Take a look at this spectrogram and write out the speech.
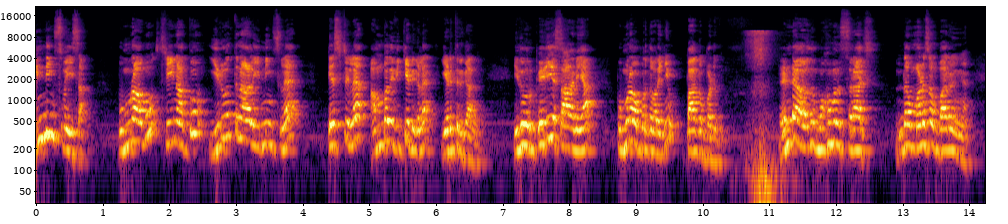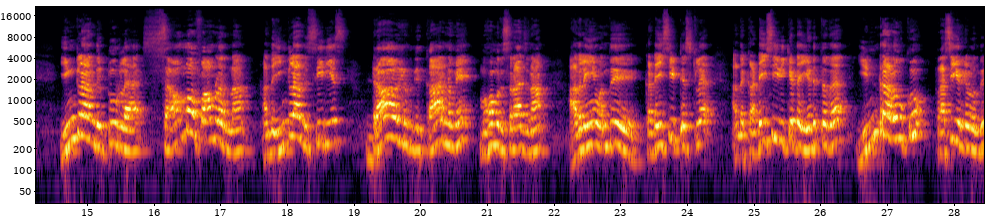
இன்னிங்ஸ் வைஸாக பும்ராவும் ஸ்ரீநாத்தும் இருபத்தி நாலு இன்னிங்ஸில் டெஸ்ட்டில் ஐம்பது விக்கெட்டுகளை எடுத்திருக்காங்க. இது ஒரு பெரிய சாதனையாக பும்ராவை பொறுத்த வரைக்கும் பார்க்கப்படுது. ரெண்டாவது முகமது சிராஜ். இந்த மனுஷன் பாருங்க. இங்கிலாந்து டூரில் செம்ம ஃபார்மில் இருந்தான் அந்த இங்கிலாந்து சீரியஸ் ட்ரா ஆகிறதுக்கு காரணமே முகமது சிராஜ் தான். அதுலேயும் வந்து கடைசி டெஸ்ட்டில் அந்த கடைசி விக்கெட்டை எடுத்ததை இன்ற அளவுக்கும் ரசிகர்கள் வந்து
